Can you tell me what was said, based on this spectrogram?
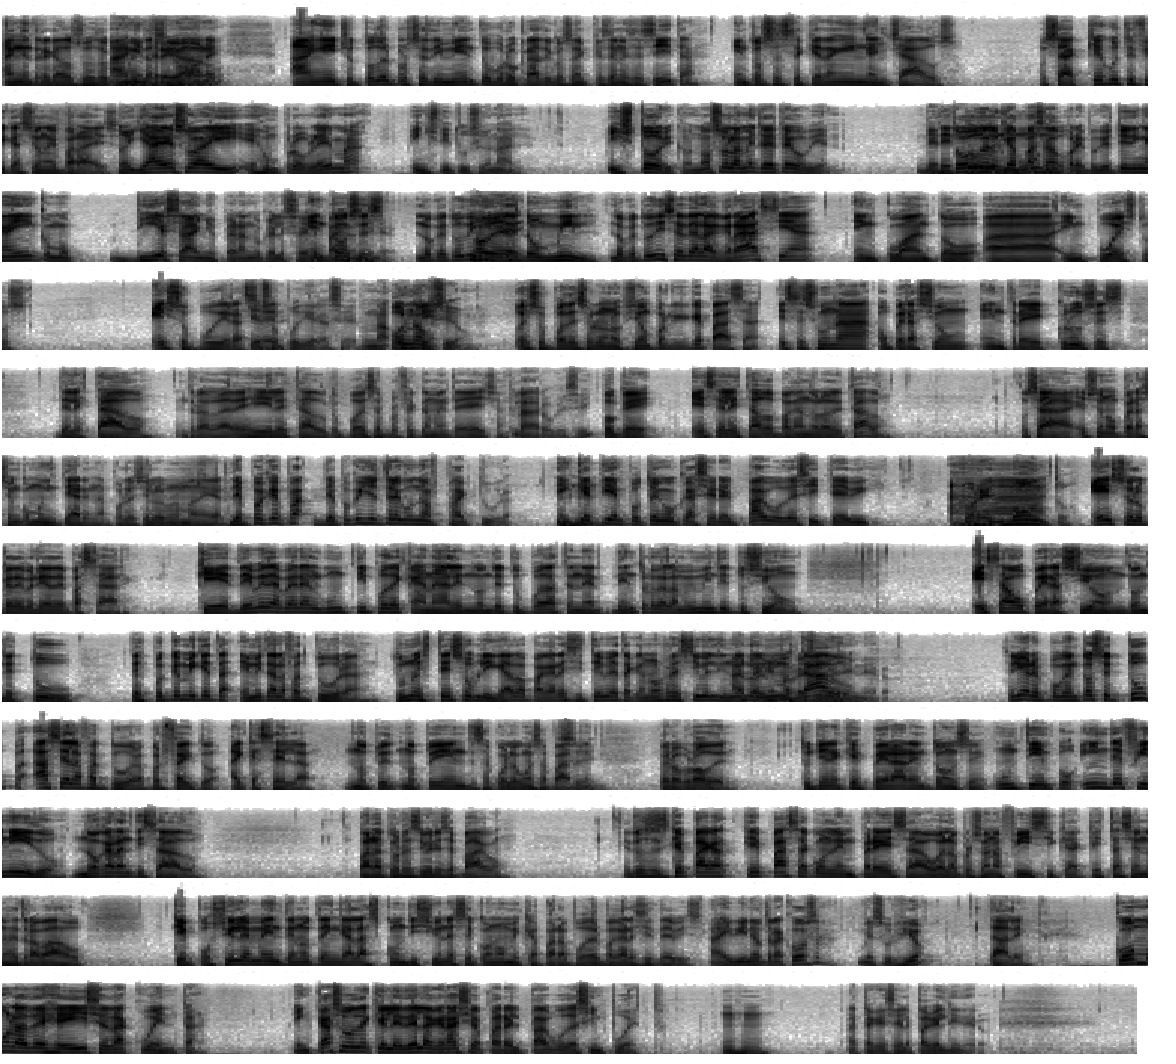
han entregado sus documentaciones, han, hecho todo el procedimiento burocrático que se necesita, entonces se quedan enganchados. O sea, ¿qué justificación hay para eso? No, ya eso ahí es un problema institucional, histórico, no solamente de este gobierno, de, todo, el que ha pasado por ahí, porque ellos tienen ahí como 10 años esperando que les se Entonces, lo que tú dijiste, no, desde 2000. Lo que tú dices de la gracia en cuanto a impuestos, eso pudiera ser. Eso pudiera ser, una, una opción eso puede ser una opción, porque ¿qué pasa? Esa es una operación entre cruces del Estado, entre la DG y el Estado, que puede ser perfectamente hecha. Claro que sí. Porque es el Estado pagándolo al Estado. O sea, es una operación como interna, por decirlo de alguna manera. Después que, después que yo entrego una factura, ¿en qué tiempo tengo que hacer el pago de ese ITEVI por el ah, monto? Eso es lo que debería de pasar. Que debe de haber algún tipo de canal en donde tú puedas tener dentro de la misma institución esa operación donde tú después que emita, la factura, tú no estés obligado a pagar ese ITEVI hasta que no recibe el dinero del mismo Estado. Señores, porque entonces tú haces la factura, perfecto, hay que hacerla. No estoy, no estoy en desacuerdo con esa parte. Pero, brother, tú tienes que esperar entonces un tiempo indefinido, no garantizado, para tú recibir ese pago. Entonces, ¿qué, paga, ¿qué pasa con la empresa o la persona física que está haciendo ese trabajo que posiblemente no tenga las condiciones económicas para poder pagar ese ITEVIS? Ahí viene otra cosa, me surgió. Dale. ¿Cómo la DGI se da cuenta, en caso de que le dé la gracia para el pago de ese impuesto, hasta que se le pague el dinero?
